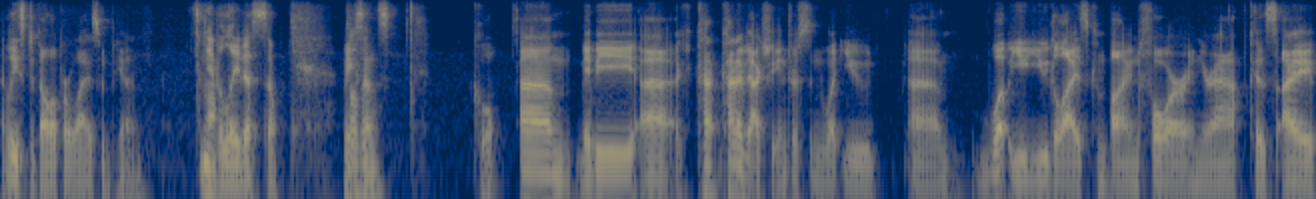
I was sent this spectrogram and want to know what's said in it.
at least developer wise would be on yeah. the latest. So makes sense. Um, maybe uh, kind of actually interested in what you um, what you utilize Combine for in your app because I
